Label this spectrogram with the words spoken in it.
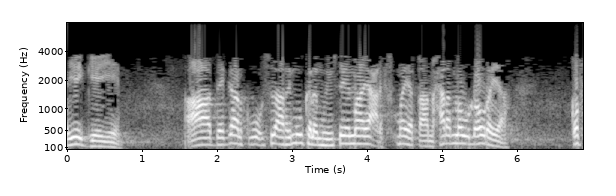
ayay geeyeen. Dee gaalku sida arrimuu kala muhiimsanya maa yacrif ma yaqaano xaramna wuu dhowraya qof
